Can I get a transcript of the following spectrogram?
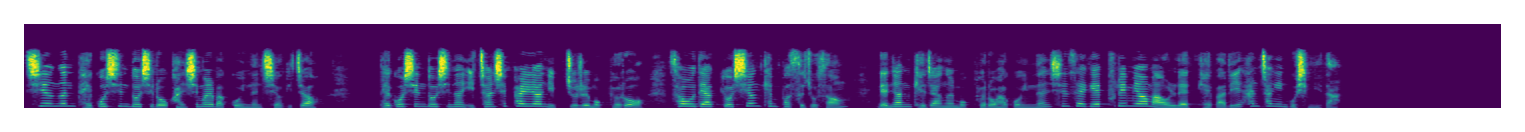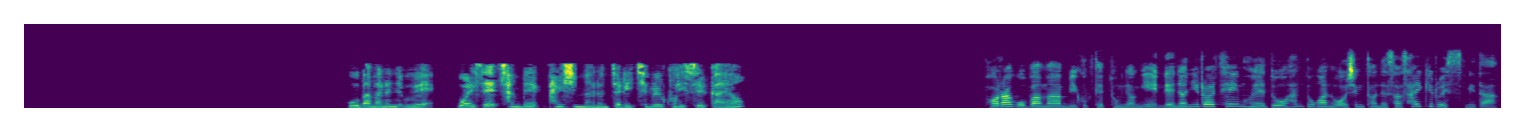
시흥은 백오 신도시로 관심을 받고 있는 지역이죠. 백오 신도시는 2018년 입주를 목표로 서울대학교 시흥 캠퍼스 조성, 내년 개장을 목표로 하고 있는 신세계 프리미엄 아울렛 개발이 한창인 곳입니다. 오바마는 왜 월세 380만원짜리 집을 구했을까요? 버락 오바마 미국 대통령이 내년 1월 퇴임 후에도 한동안 워싱턴에서 살기로 했습니다.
